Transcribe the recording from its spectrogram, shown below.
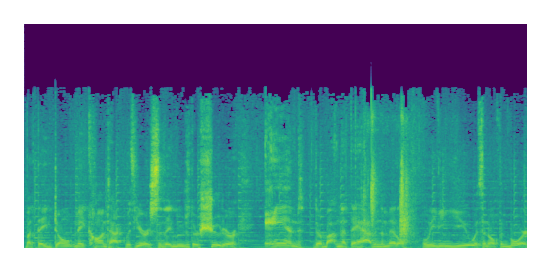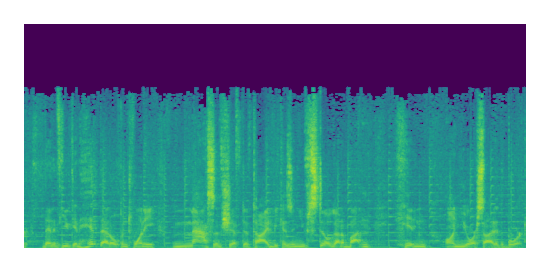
but they don't make contact with yours, so they lose their shooter and their button that they have in the middle, leaving you with an open board. Then if you can hit that open 20, massive shift of tide because then you've still got a button hidden on your side of the board.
